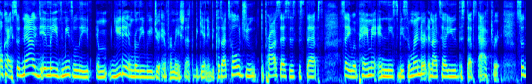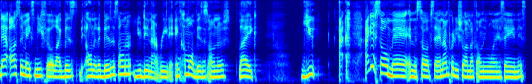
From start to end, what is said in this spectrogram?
Okay, so now it leads me to believe and you didn't really read your information at the beginning because I told you the process is the steps. I tell you when payment it needs to be surrendered, and I tell you the steps after it. So that also makes me feel like business owner, the business owner, you did not read it. And come on, business owners, like you I, get so mad and so upset, and I'm pretty sure I'm not the only one saying this.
